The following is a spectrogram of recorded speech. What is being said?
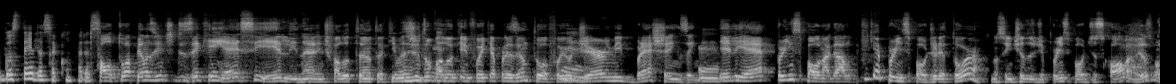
Gostei dessa comparação. Faltou apenas a gente dizer quem é esse ele, né? A gente falou tanto aqui, mas a gente não É. falou quem foi que apresentou. Foi É. o Jeremy Brechenzen. É. Ele é principal na Gallup. O que é principal? Diretor? No sentido de principal de escola mesmo?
